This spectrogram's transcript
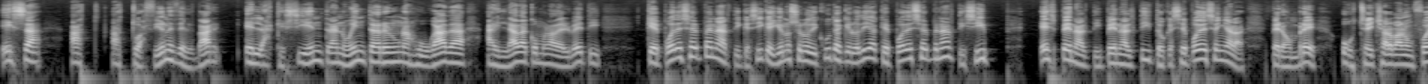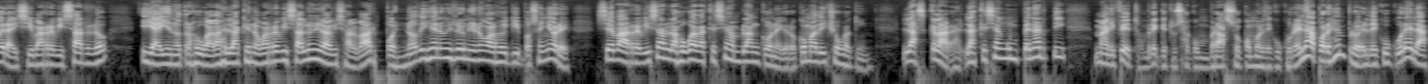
esas actuaciones del bar en las que si entran o entran en una jugada aislada como la del Betty, que puede ser penalti, que sí, que yo no se lo discuta que lo diga, que puede ser penalti, sí, es penalti, penaltito, que se puede señalar. Pero hombre, usted echa el balón fuera y sí va a revisarlo, y hay en otras jugadas en las que no va a revisarlo ni la va a salvar. Pues no dijeron y reunieron a los equipos, señores, se va a revisar las jugadas que sean blanco o negro, como ha dicho Joaquín. Las claras, las que sean un penalti, manifiesto. Hombre, que tú sacas un brazo como el de Cucurela, por ejemplo, el de Cucurela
